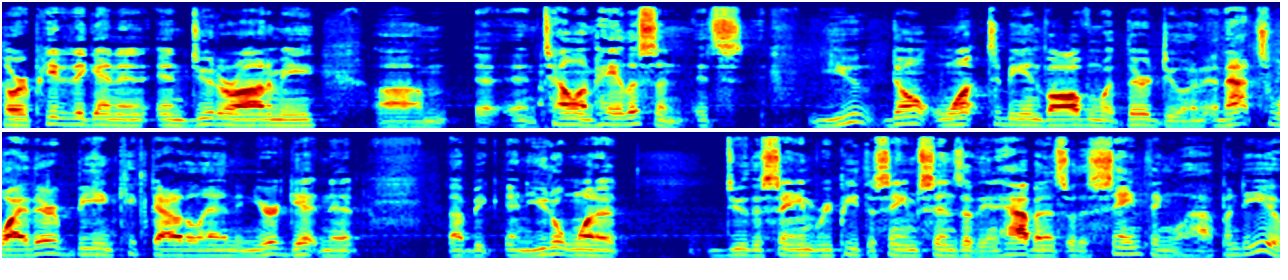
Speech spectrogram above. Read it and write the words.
He'll repeat it again in, in Deuteronomy um, and tell them, hey, listen, it's you don't want to be involved in what they're doing, and that's why they're being kicked out of the land, and you're getting it, uh, and you don't want to do the same, repeat the same sins of the inhabitants, or the same thing will happen to you.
